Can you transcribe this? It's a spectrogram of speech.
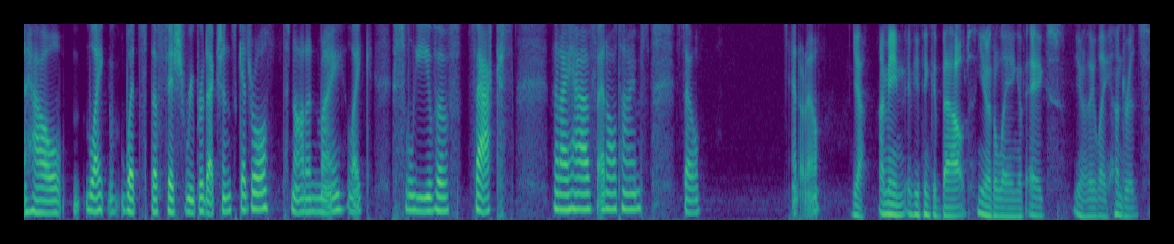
how like what's the fish reproduction schedule. It's not on my like sleeve of facts that I have at all times. So I don't know. yeah. I mean, if you think about, you know, the laying of eggs, you know, they lay hundreds.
